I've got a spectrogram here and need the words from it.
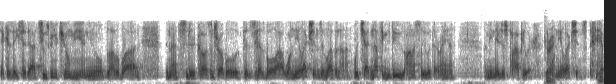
because they said that's who's going to kill me, and you know, blah blah blah, and, and that's they're causing trouble because Hezbollah won the elections in Lebanon, which had nothing to do, honestly, with Iran. I mean, they're just popular. They Correct. won the elections. Yep.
